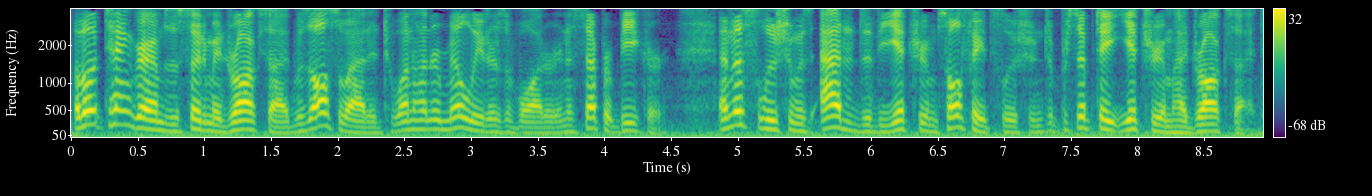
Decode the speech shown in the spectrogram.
About 10 grams of sodium hydroxide was also added to 100 milliliters of water in a separate beaker, and this solution was added to the yttrium sulfate solution to precipitate yttrium hydroxide.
